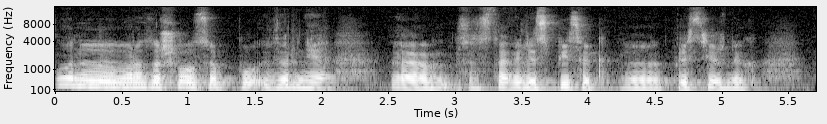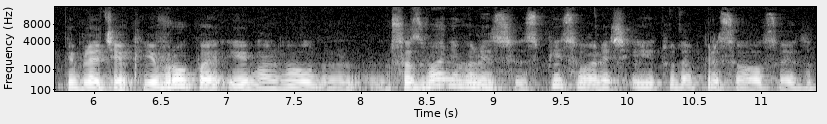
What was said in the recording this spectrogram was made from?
Он э, разошелся, вернее, э, составили список э, престижных библиотек Европы, и он был, созванивались, списывались, и туда присылался этот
